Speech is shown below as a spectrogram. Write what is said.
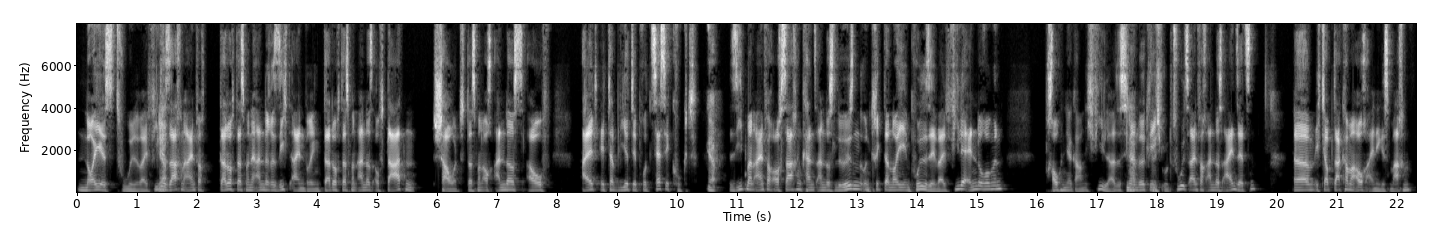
neues Tool, weil viele ja. Sachen einfach dadurch, dass man eine andere Sicht einbringt, dadurch, dass man anders auf Daten schaut, dass man auch anders auf alt etablierte Prozesse guckt, ja. sieht man einfach auch Sachen, kann es anders lösen und kriegt dann neue Impulse, weil viele Änderungen brauchen ja gar nicht viel. Also es sind ja, dann wirklich Tools einfach anders einsetzen. Ähm, ich glaube, da kann man auch einiges machen.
